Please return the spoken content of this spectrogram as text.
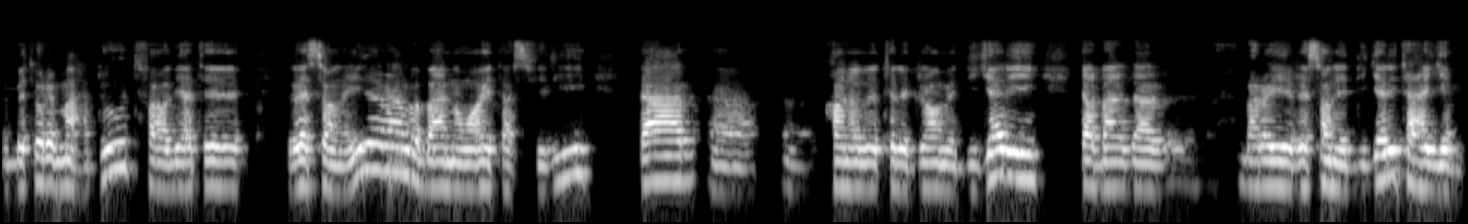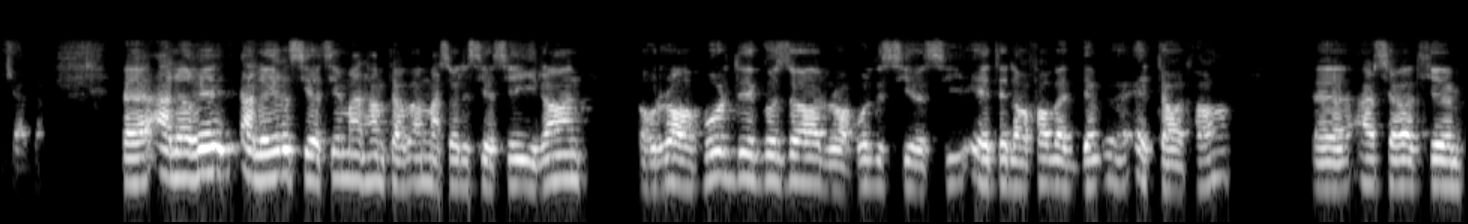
به طور محدود فعالیت رسانه‌ای دارم و برنامه های تصویری در کانال تلگرام دیگری در, در برای رسانه دیگری تهیه می‌کردم. علاقه علایق سیاسی من هم طبعا مسائل سیاسی ایران راهبرد گذار راهبرد سیاسی ها و اتحادها. عرض شود که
